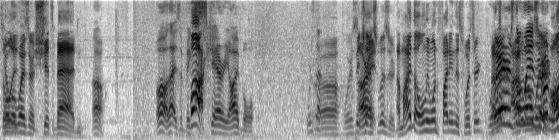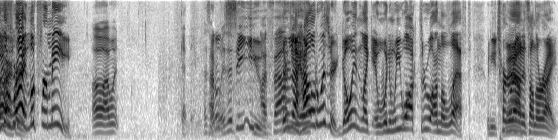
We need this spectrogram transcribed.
So Kill the it- wizards. Shit's bad. Oh. Oh, that is a big Fuck! scary eyeball. Where's that? Uh, where's the All right, wizard. Am I the only one fighting this wizard? Where's the don't know where wizard? On was. the right. Look for me. Oh, I went. God damn it. That's I a don't wizard. see you. I found There's you. a hallowed wizard. Go in like when we walk through on the left. When you turn Yeah. around, it's on the right.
